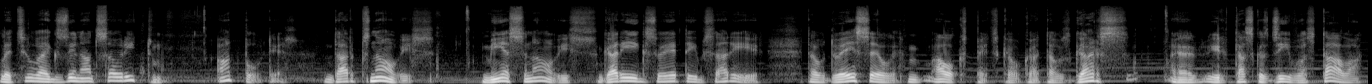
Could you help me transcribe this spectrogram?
lai cilvēks zinātu savu ritmu, atpūties. Darbs nav viss, miesa nav viss, garīgas vērtības arī ir. Tavu dvēseli augst pēc kaut kā, tavs gars uh, ir tas, kas dzīvos tālāk.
